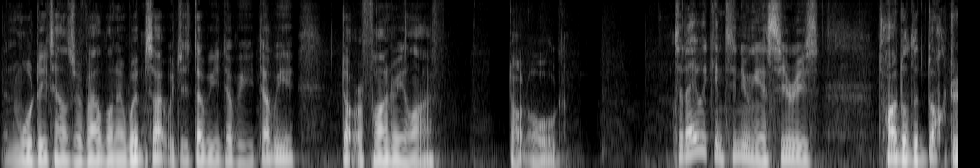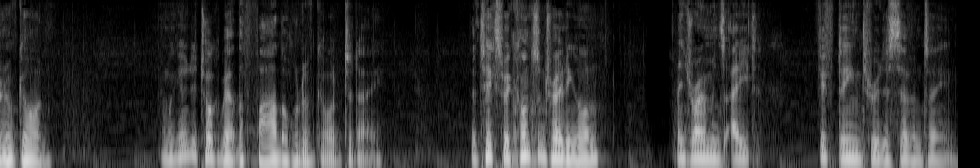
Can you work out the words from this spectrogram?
And more details are available on our website, which is www.refinerylife.org. Today, we're continuing our series titled "The Doctrine of God." And we're going to talk about the fatherhood of God today. The text we're concentrating on is Romans 8 15 through to 17.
